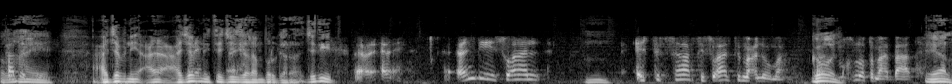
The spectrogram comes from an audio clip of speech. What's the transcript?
والله عجبني عجبني تجهيز الهمبرجر جديد. عندي سؤال استفسار في سؤال في معلومه قول. مخلوطه مع بعض. يلا.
